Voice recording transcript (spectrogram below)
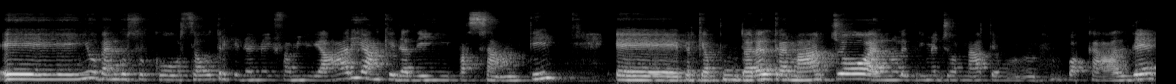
E io vengo soccorsa oltre che dai miei familiari, anche da dei passanti, eh, perché appunto era il 3 maggio, erano le prime giornate un po' calde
